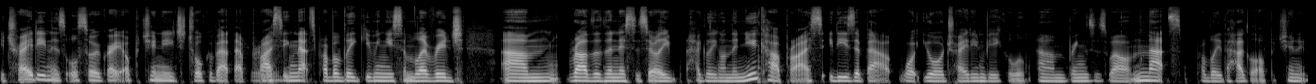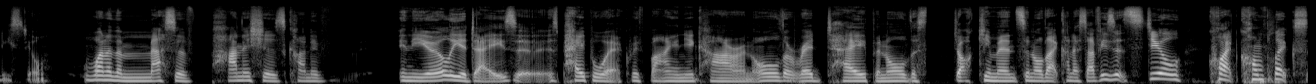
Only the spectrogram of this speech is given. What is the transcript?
Your trade in is also a great opportunity to talk about that True. pricing. That's probably giving you some leverage um, rather than necessarily haggling on the new car price. It is about what your trade in vehicle um, brings as well. And that's probably the haggle opportunity still one of the massive punishes kind of in the earlier days uh, is paperwork with buying a new car and all the red tape and all the documents and all that kind of stuff. Is it still quite complex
